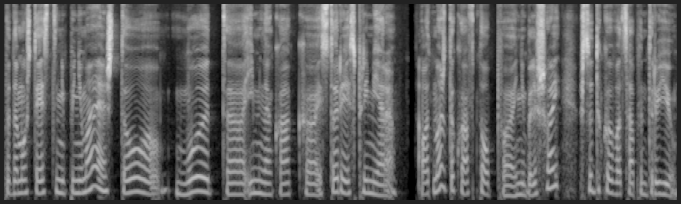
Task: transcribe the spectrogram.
Потому что если ты не понимаешь, то будет э, именно как история из примера. А вот может такой автоп э, небольшой? Что такое WhatsApp-интервью?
